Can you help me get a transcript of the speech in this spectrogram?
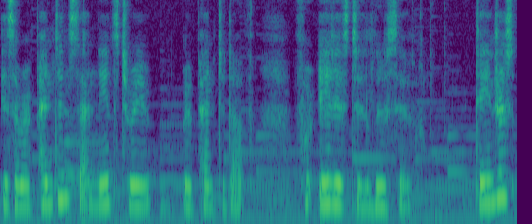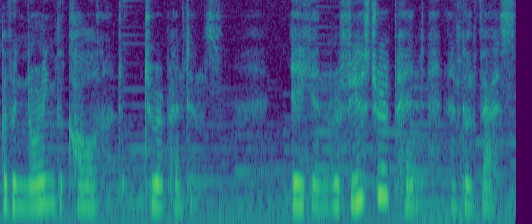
is a repentance that needs to be repented of, for it is delusive. Dangers of ignoring the call to, to repentance. Achan refused to repent and confess.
